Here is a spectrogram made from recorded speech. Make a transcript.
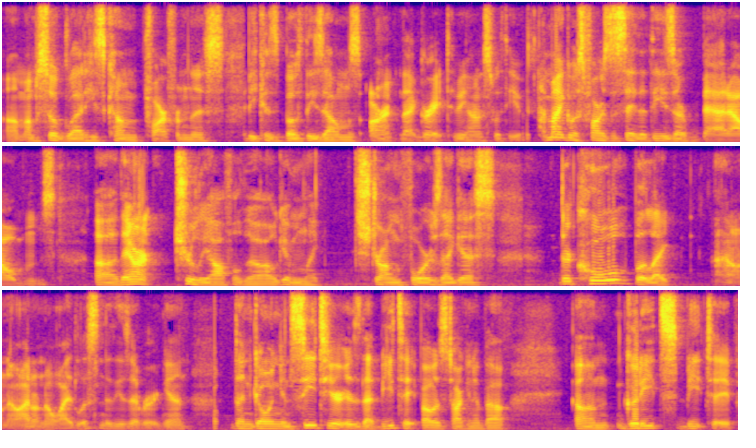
Um, I'm so glad he's come far from this because both these albums aren't that great, to be honest with you. I might go as far as to say that these are bad albums. Uh, they aren't truly awful, though. I'll give them like strong fours, I guess. They're cool, but like, I don't know. I don't know why I'd listen to these ever again. Then going in C tier is that B tape I was talking about um, Good Eats beat tape.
